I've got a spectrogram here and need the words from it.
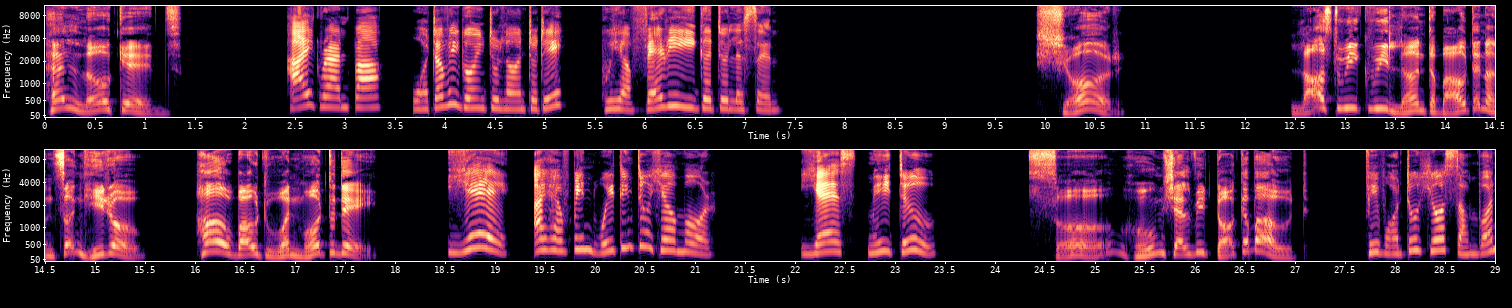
Hello, kids. Hi, Grandpa. What are we going to learn today? We are very eager to listen. Sure. Last week we learnt about an unsung hero. How about one more today? Yay! I have been waiting to hear more. Yes, me too. So, whom shall we talk about? We want to hear someone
